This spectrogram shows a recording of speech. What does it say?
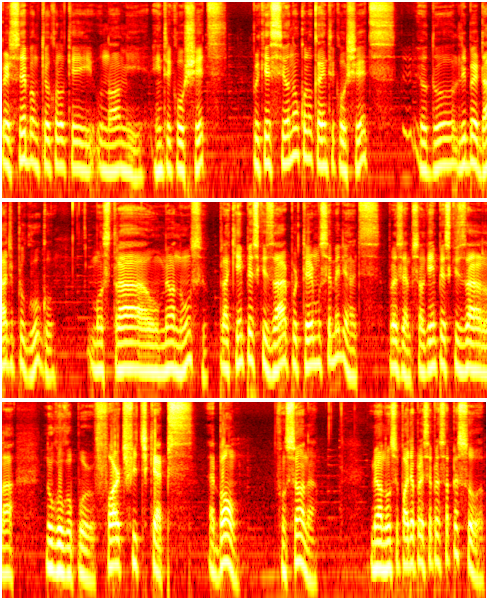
Percebam que eu coloquei o nome entre colchetes, porque se eu não colocar entre colchetes, eu dou liberdade para o Google mostrar o meu anúncio para quem pesquisar por termos semelhantes. Por exemplo, se alguém pesquisar lá no Google por Fort Fit Caps, é bom? Funciona? Meu anúncio pode aparecer para essa pessoa.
